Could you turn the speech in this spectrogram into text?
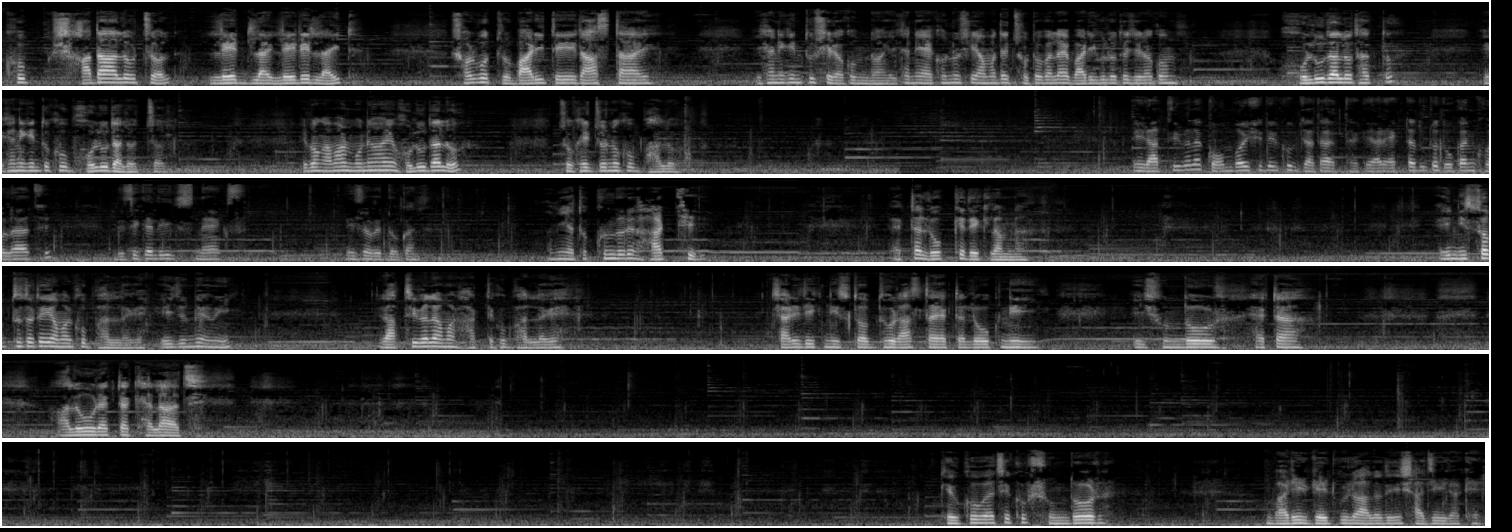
খুব সাদা আলোর জল, লেড লাইট লেডের লাইট, সর্বত্র বাড়িতে, রাস্তায়, এখানে কিন্তু সেরকম নয়। এখানে এখনও সেই আমাদের ছোটবেলায় বাড়িগুলোতে যেরকম হলুদ আলো থাকতো, এখানে কিন্তু খুব হলুদ আলোর জল। এবং আমার মনে হয় হলুদ আলো চোখের জন্য খুব ভালো। এই রাত্রিবেলা কম বয়সীদের খুব যাতায়াত থাকে, আর একটা দুটো দোকান খোলা আছে বেসিক্যালি স্ন্যাক্স এইসবের দোকান। আমি এতক্ষণ ধরে হাঁটছি, একটা লোককে দেখলাম না। এই নিঃশব্দতাটাই আমার খুব ভালো লাগে, এই জন্য আমি রাত্রিবেলা আমার হাঁটতে খুব ভালো লাগে। চারিদিক নিস্তব্ধ, রাস্তায় একটা লোক নেই। এই সুন্দর একটা আলোর একটা খেলা আছে। কেউ কেউ আছে খুব সুন্দর বাড়ির গেটগুলো আলো দিয়ে সাজিয়ে রাখে।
